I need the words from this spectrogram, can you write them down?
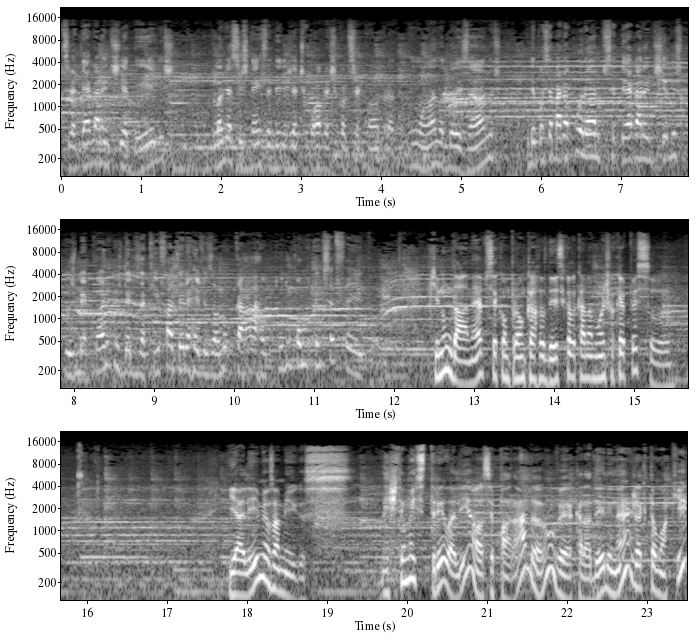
Você vai ter a garantia deles. O plano de assistência deles já te cobra quando você compra um ano, dois anos. E depois você paga por ano, você ter a garantia dos, dos mecânicos deles aqui fazerem a revisão no carro, tudo como tem que ser feito. Que não dá, né? Pra você comprar um carro desse e colocar na mão de qualquer pessoa. E ali, meus amigos, a gente tem uma estrela ali, ó, separada. Vamos ver a cara dele, né? Já que estamos aqui.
